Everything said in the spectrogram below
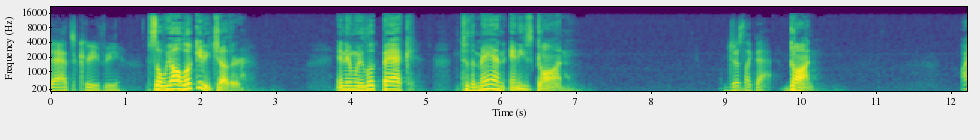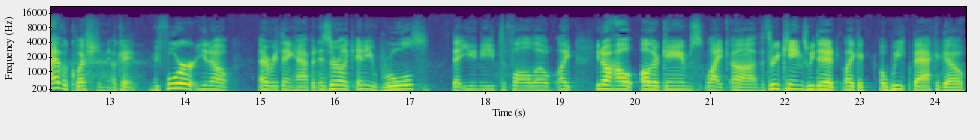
That's creepy. So we all look at each other. And then we look back to the man and he's gone. Just like that. Gone. I have a question. Okay, before you know everything happened, is there like any rules that you need to follow? Like you know how other games, like uh, the Three Kings, we did like a, a week back ago.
